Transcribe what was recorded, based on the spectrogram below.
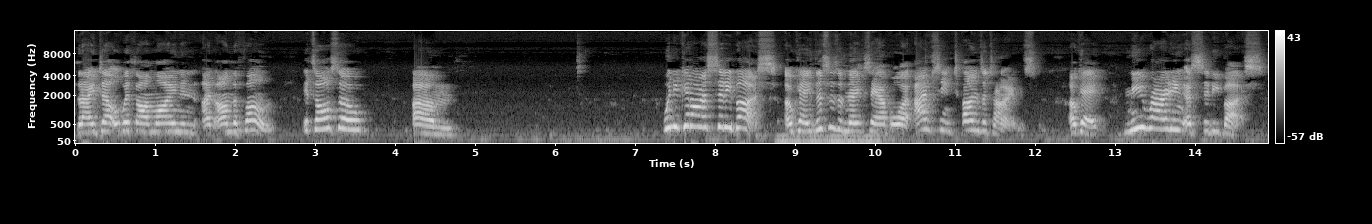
that I dealt with online and, and on the phone. It's also um, you get on a city bus, okay, this is an example I've seen tons of times. Okay, me riding a city bus.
